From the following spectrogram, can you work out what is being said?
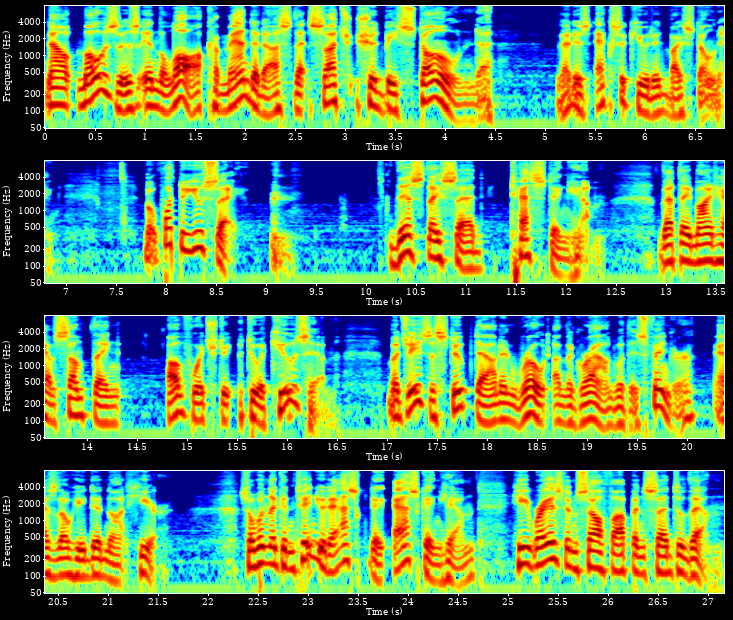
Now, Moses in the law commanded us that such should be stoned that is executed by stoning. But what do you say? this they said, testing him, that they might have something of which to, to accuse him. But Jesus stooped down and wrote on the ground with his finger, as though he did not hear. So when they continued asking him, he raised himself up and said to them,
